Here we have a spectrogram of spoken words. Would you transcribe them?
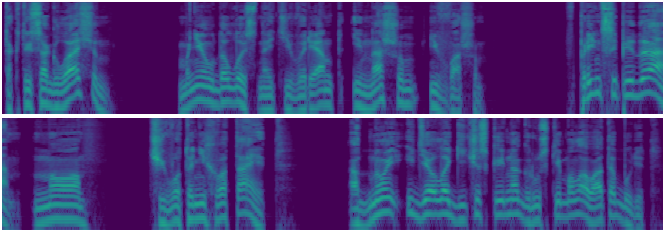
Так ты согласен? Мне удалось найти вариант и нашим, и вашим. В принципе, да, но чего-то не хватает. Одной идеологической нагрузки маловато будет.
